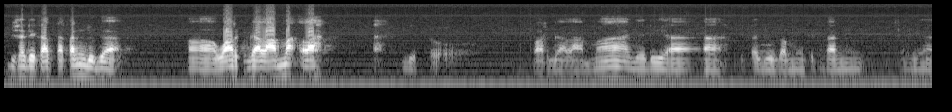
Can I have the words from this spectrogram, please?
bisa dikatakan juga uh, warga lama lah gitu. Warga lama jadi ya kita juga mungkin kan ya,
